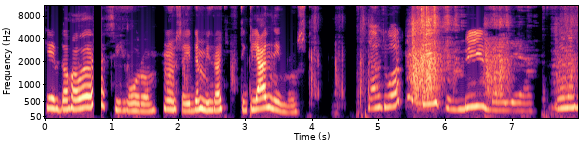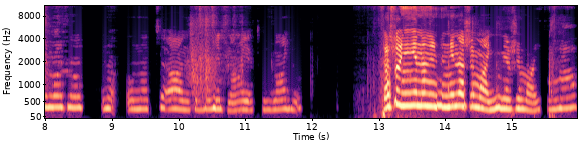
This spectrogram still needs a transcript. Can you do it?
Київ договорився з Ігором. Ну все, йдемо грати в стеклянний мост. Да вот ты бігали. Ну, нажимаешь на, на, на це, а, ну, тогда не знаю, я не знаю. Да что, не, не, не, не нажимай, не нажимай. Ага.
